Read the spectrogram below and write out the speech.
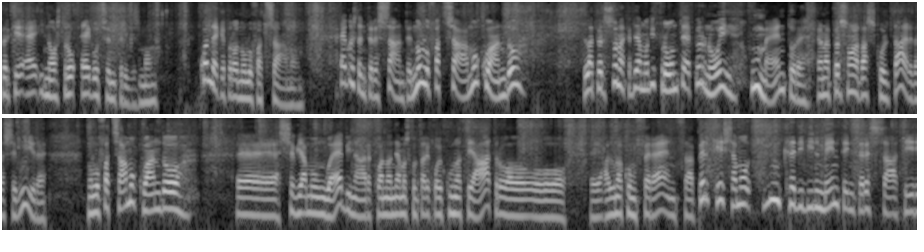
perché è il nostro egocentrismo. Quando è che però non lo facciamo? E questo è interessante, non lo facciamo quando la persona che abbiamo di fronte è per noi un mentore, è una persona da ascoltare, da seguire. Non lo facciamo quando eh, seguiamo un webinar, quando andiamo a ascoltare qualcuno a teatro o eh, ad una conferenza, perché siamo incredibilmente interessati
